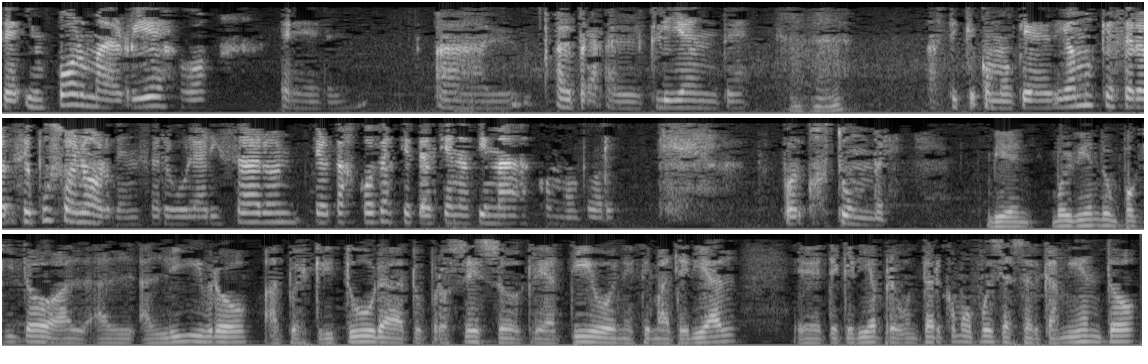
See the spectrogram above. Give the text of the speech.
se informa del riesgo eh, al, al, cliente. Así que como que digamos que se, se puso en orden, se regularizaron ciertas cosas que se hacían así más como por, por costumbre. Bien, volviendo un poquito al, al, libro, a tu escritura, a tu proceso creativo en este material, eh, te quería preguntar cómo fue ese acercamiento,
